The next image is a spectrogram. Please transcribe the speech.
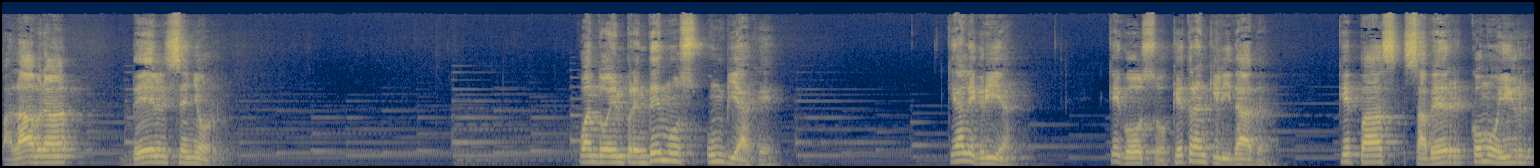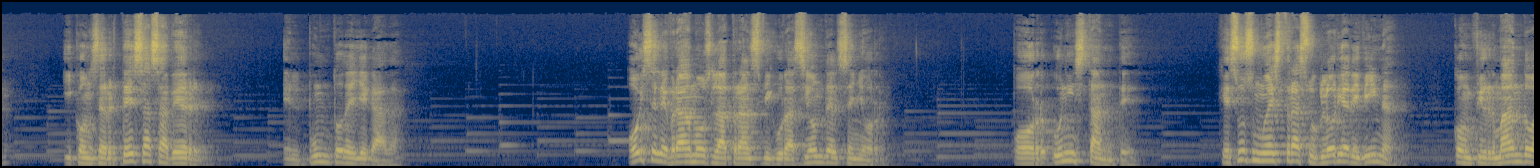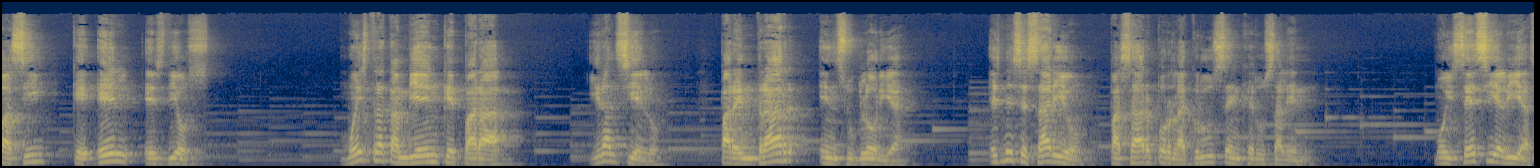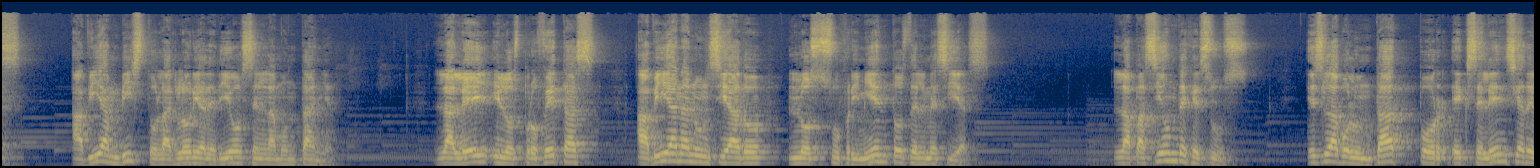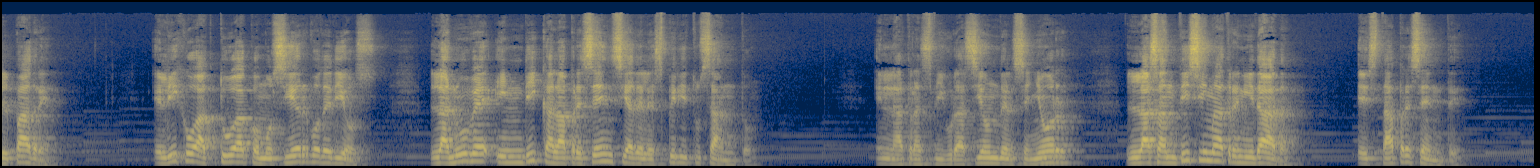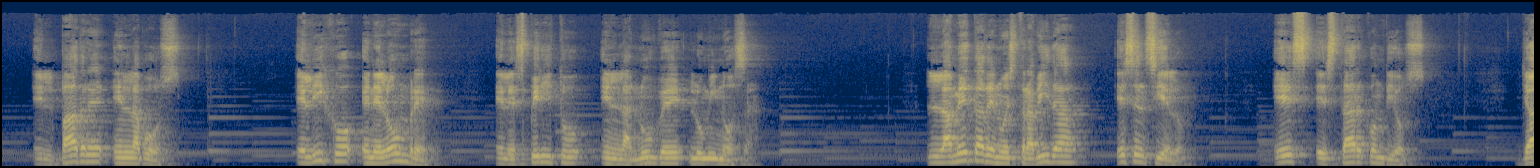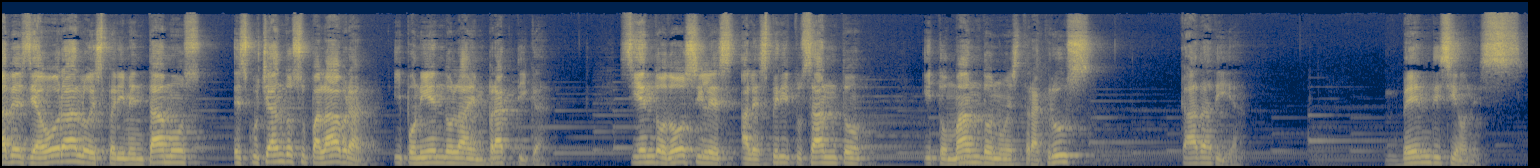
Palabra del Señor. Cuando emprendemos un viaje, qué alegría, qué gozo, qué tranquilidad, qué paz saber cómo ir y con certeza saber el punto de llegada. Hoy celebramos la transfiguración del Señor. Por un instante, Jesús muestra su gloria divina confirmando así que Él es Dios. Muestra también que para ir al cielo, para entrar en su gloria, es necesario pasar por la cruz en Jerusalén. Moisés y Elías habían visto la gloria de Dios en la montaña. La ley y los profetas habían anunciado los sufrimientos del Mesías. La pasión de Jesús es la voluntad por excelencia del Padre. El Hijo actúa como siervo de Dios. La nube indica la presencia del Espíritu Santo. En la transfiguración del Señor, la Santísima Trinidad está presente. El Padre en la voz, el Hijo en el hombre, el Espíritu en la nube luminosa. La meta de nuestra vida es el cielo es estar con Dios. Ya desde ahora lo experimentamos escuchando su palabra y poniéndola en práctica, siendo dóciles al Espíritu Santo y tomando nuestra cruz cada día. Bendiciones.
